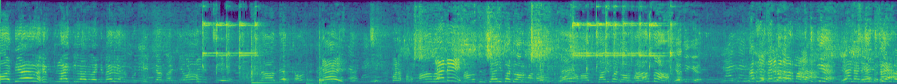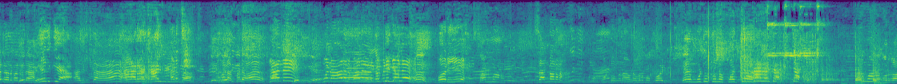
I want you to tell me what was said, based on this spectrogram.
அப்படியே பிளாக் இல்லாத வண்டி மாதிரி வந்து முட்டிட்டேன் முட்டிடுச்சு நான் அப்படியே கவுந்து போட போட. அவனுக்கு சரி பாட்டு சரி ஆமா. எதுக்கு? அதுக்கு சரிபட்டு வர மாட்டா. அதுக்கு? ஏன்டா சரிபட்டு வர மாட்டா எதுக்கு? அதுக்கு தான் ஆடா காரி அடச்சி. எதுக்குடா? ஏண்டி உன் ஆடல் பாடல் எனக்கு பிடிக்கவில்லை? போடி. சன்மானம் சன்மானமா? கூட்டு வந்து நான் அப்புறமா போடி. ஏய் முட்டத்துள்ள பொட்டா சன்மானம் கொடுறா?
